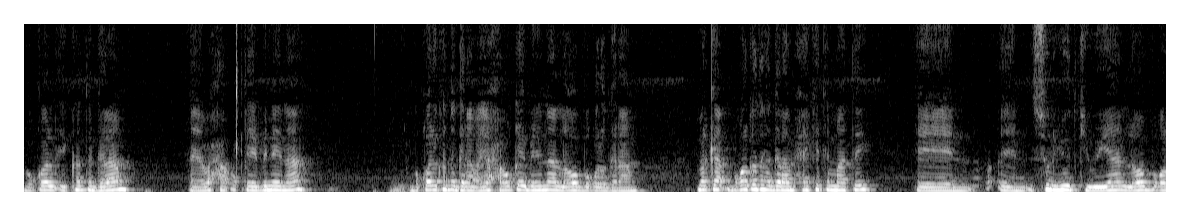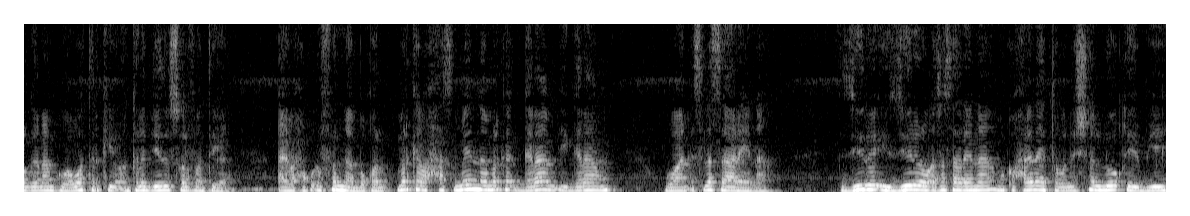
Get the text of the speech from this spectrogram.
boqol iyo konton gram ayaa waxaa u qeybinaynaa boqol iyo konton gram ayaa waxaa u qeybinaynaa laba boqol gram. Marka boqol iyo konton gram waxay ka timaatay sulyuudkii weeyaan laba boqol gramka waa waterkii oo aan kala jeedo solfantiga. Ay waxaan ku dhufanaa boqol. Marka waxaa sameynaa marka gram iyo gram waan isla saaraynaa zero iyo zero waan isla saaraynaa marka waxaa leenahay toban iyo shan loo qeybiyey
